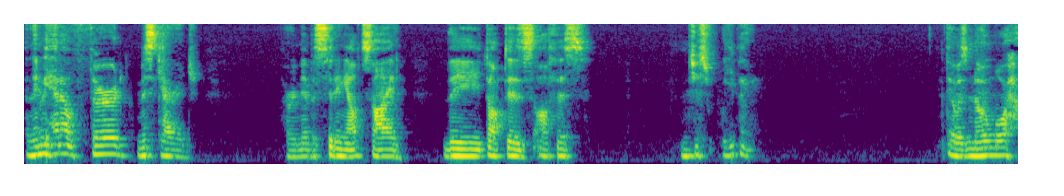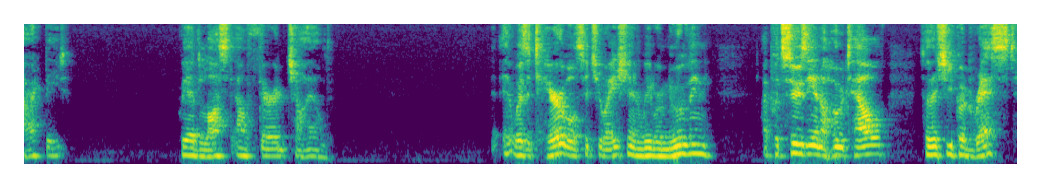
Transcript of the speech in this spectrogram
And then we had our third miscarriage. I remember sitting outside the doctor's office and just weeping. There was no more heartbeat. We had lost our third child. It was a terrible situation. We were moving. I put Susie in a hotel so that she could rest.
